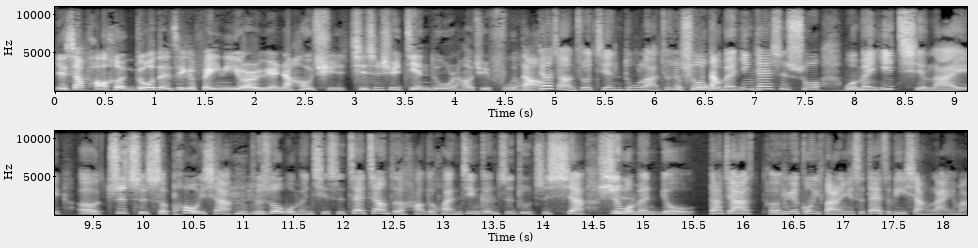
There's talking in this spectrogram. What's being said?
也是要跑很多的这个非营利幼儿园，然后去其实去监督，然后去辅导。不要讲做监督啦，就是说我们应该是说我们一起来呃支持 support 一下，就是说我们其实，在这样的好的环境跟制度之下，其实我们有大家呃，因为公益法人也是带着理想来嘛，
